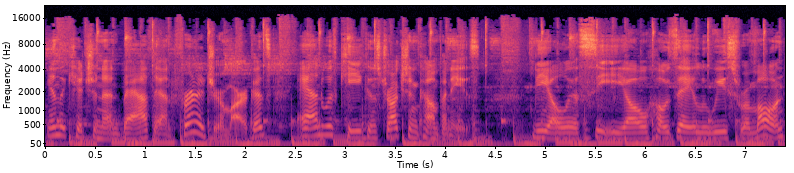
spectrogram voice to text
in the kitchen and bath and furniture markets and with key construction companies. Neolith CEO Jose Luis Ramon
